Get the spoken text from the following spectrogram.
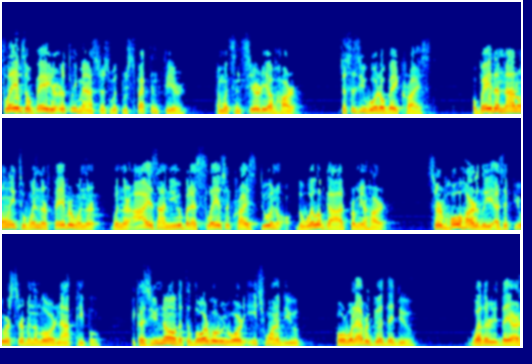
Slaves, obey your earthly masters with respect and fear, and with sincerity of heart, just as you would obey Christ. Obey them not only to win their favor when their, when their eye is on you, but as slaves of Christ, doing the will of God from your heart. Serve wholeheartedly as if you were serving the Lord, not people, because you know that the Lord will reward each one of you for whatever good they do, whether they are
